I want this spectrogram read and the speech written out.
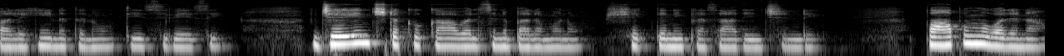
బలహీనతను తీసివేసి జయించుటకు కావలసిన బలమును శక్తిని ప్రసాదించండి. పాపము వలన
